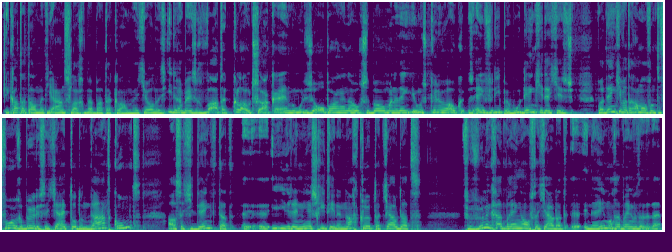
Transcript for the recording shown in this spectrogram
ik had dat al met die aanslag bij Bataclan. Weet je wel, dan is iedereen bezig. Wat een klootzakken. En we moeten ze ophangen aan de hoogste boom. En dan denk ik, jongens, kunnen we ook eens even verdiepen. Hoe denk je dat je. Wat denk je wat er allemaal van tevoren gebeurd is? Dat jij tot een daad komt. Als dat je denkt dat eh, eh, iedereen neerschieten in een nachtclub. Dat jou dat vervulling gaat brengen. Of dat jou dat eh, in de hemel gaat brengen. Dat- dat-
